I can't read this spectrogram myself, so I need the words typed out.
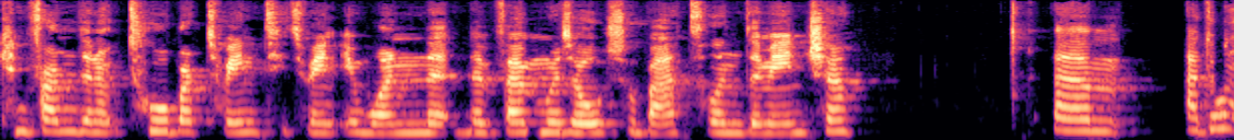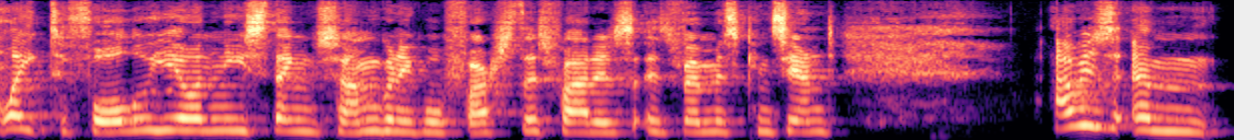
confirmed in October 2021 that, that Wim was also battling dementia. Um, I don't like to follow you on these things, so I'm going to go first as far as, as Wim is concerned. I was um,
